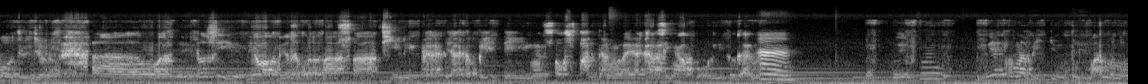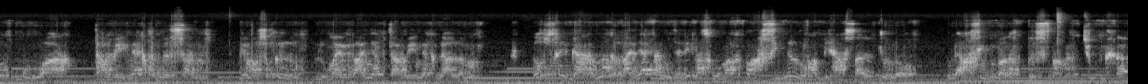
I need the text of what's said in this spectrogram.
Mau jujur uh, waktu itu sih dia waktu itu sempat masak cilik ya kepiting saus padang lah ya khas Singapura gitu kan. Ah. Itu dia pernah bikin cuma menurut gua cabenya kepedesan dia masukin lumayan banyak cabenya ke dalam. Terus kayak garamnya kebanyakan jadi pas gua tuh asinnya luar biasa gitu loh. Udah asin banget terus banget juga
